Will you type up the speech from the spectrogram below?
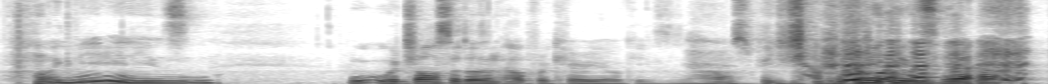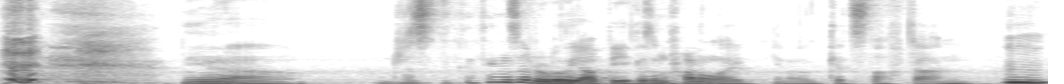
from, like the eighties. Ooh. Wh- Which also doesn't help for karaoke. I don't speak Japanese. yeah. Yeah. Just the things that are really upbeat because I'm trying to like, you know, get stuff done. Mhm.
